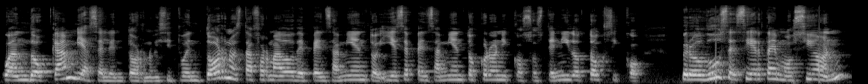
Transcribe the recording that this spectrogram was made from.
Cuando cambias el entorno y si tu entorno está formado de pensamiento y ese pensamiento crónico, sostenido, tóxico, produce cierta emoción,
